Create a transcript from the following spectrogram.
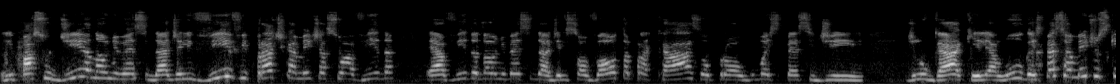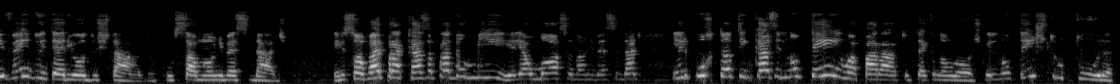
ele passa o dia na universidade, ele vive praticamente a sua vida, é a vida da universidade. Ele só volta para casa ou para alguma espécie de, de lugar que ele aluga, especialmente os que vêm do interior do estado, cursar uma universidade. Ele só vai para casa para dormir, ele almoça na universidade. E ele, portanto, em casa ele não tem o um aparato tecnológico, ele não tem estrutura,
